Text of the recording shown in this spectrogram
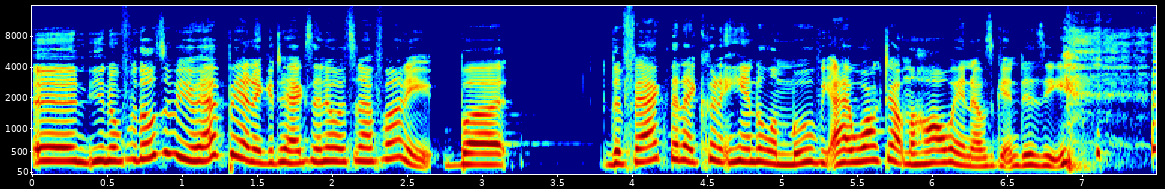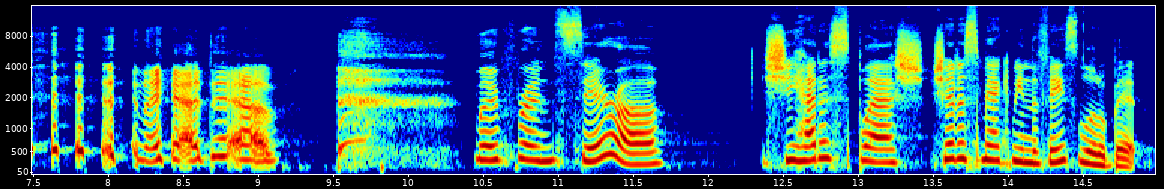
and, you know, for those of you who have panic attacks, I know it's not funny, but the fact that I couldn't handle a movie, I walked out in the hallway and I was getting dizzy. and I had to have my friend Sarah, she had to splash, she had to smack me in the face a little bit.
